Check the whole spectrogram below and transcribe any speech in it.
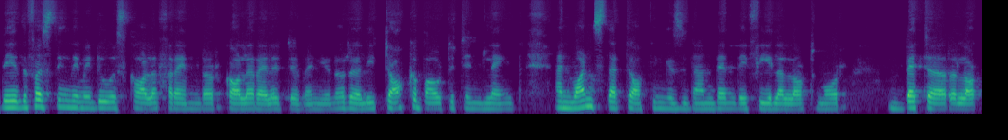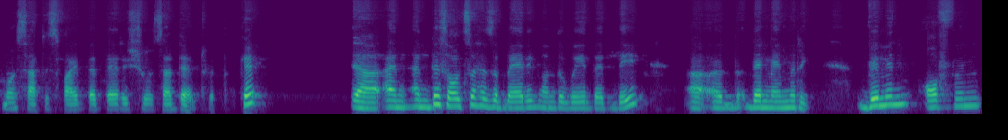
they the first thing they may do is call a friend or call a relative and, you know, really talk about it in length. And once that talking is done, then they feel a lot more better, a lot more satisfied that their issues are dealt with. Okay and and this also has a bearing on the way that they uh, uh their memory. Women often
